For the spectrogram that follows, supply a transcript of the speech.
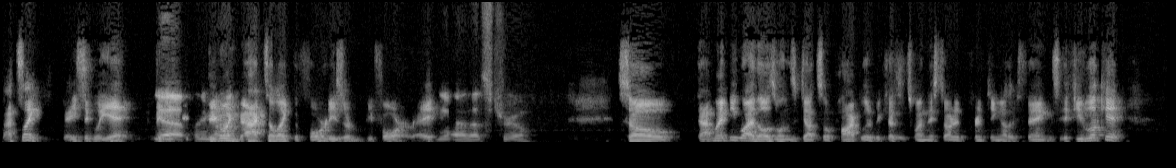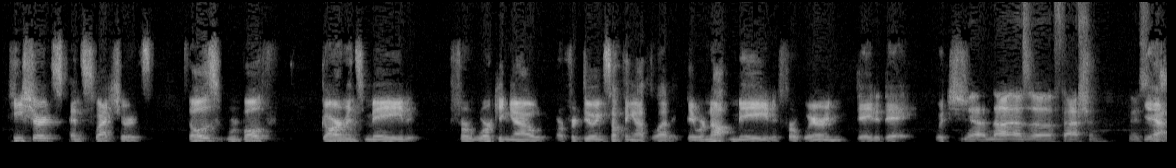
that's like basically it. Yeah, If you're going back to like the 40s or before, right? Yeah, that's true. So that might be why those ones got so popular because it's when they started printing other things. If you look at t-shirts and sweatshirts, those were both garments made for working out or for doing something athletic. They were not made for wearing day to day, which Yeah, not as a fashion. Basically. Yeah.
